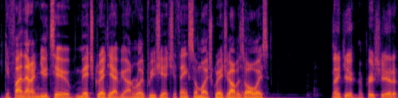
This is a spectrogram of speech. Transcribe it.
You can find that on YouTube. Mitch, great to have you on. Really appreciate you. Thanks so much. Great job as always. Thank you. Appreciate it.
